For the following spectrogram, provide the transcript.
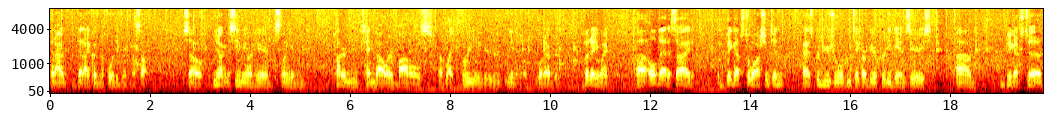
that I that I couldn't afford to drink myself. So you're not going to see me on here slinging $110 bottles of like three liter, you know, whatever. But anyway, uh, all that aside, big ups to Washington as per usual, we take our beer pretty damn serious. Um, big ups to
